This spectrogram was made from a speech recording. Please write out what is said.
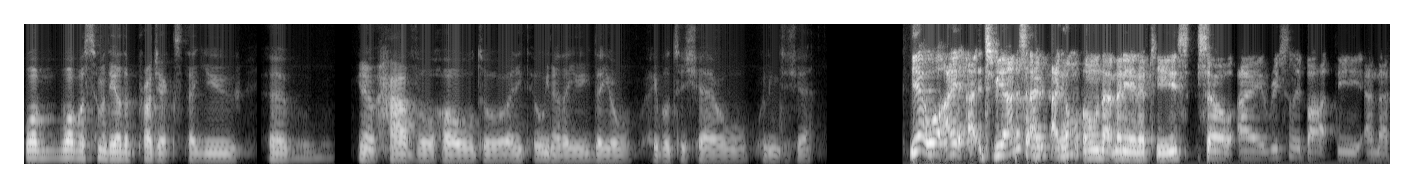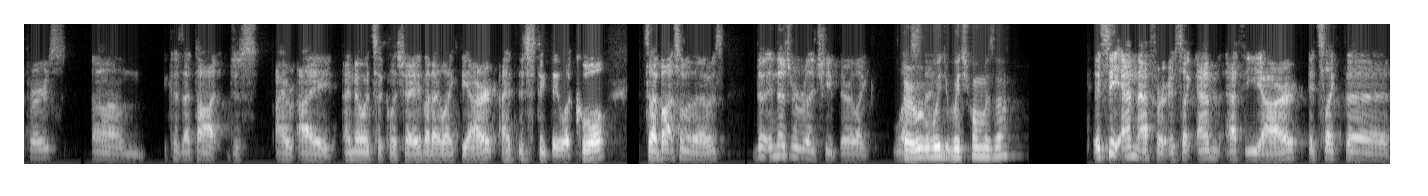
what what were some of the other projects that you uh, you know have or hold or anything you know that you that you're able to share or willing to share? Yeah, well, I, I to be honest, I, I don't own that many NFTs. So I recently bought the MFers um, because I thought just I, I I know it's a cliche, but I like the art. I just think they look cool. So I bought some of those and those were really cheap. They're like less Wait, which, which one was that? It's the MFer. It's like M F E R. It's like the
